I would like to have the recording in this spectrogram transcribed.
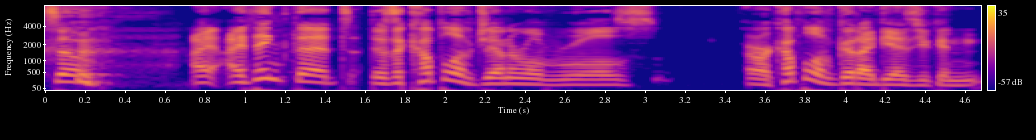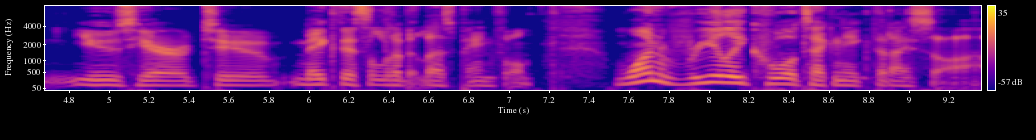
so I, I think that there's a couple of general rules or a couple of good ideas you can use here to make this a little bit less painful. One really cool technique that I saw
